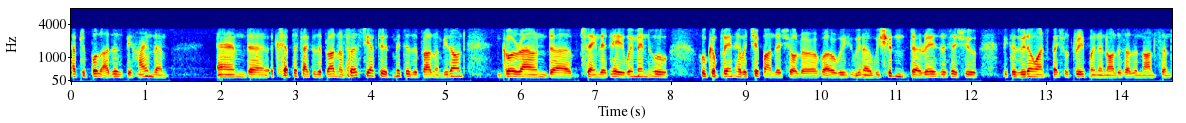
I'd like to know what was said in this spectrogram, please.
have to pull others behind them and uh, accept the fact of the problem. First, you have to admit to the problem. You don't go around uh, saying that, hey, women who who complain have a chip on their shoulder, or, or we, you know, we shouldn't uh, raise this issue because we don't want special treatment and all this other nonsense.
